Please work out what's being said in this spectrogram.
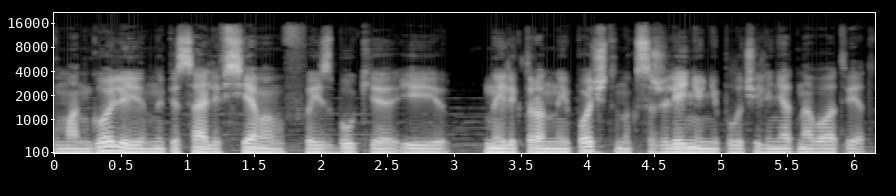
в Монголии, написали всем им в Фейсбуке и на электронные почты, но, к сожалению, не получили ни одного ответа.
